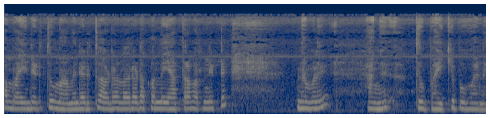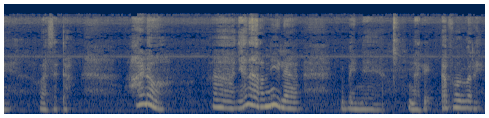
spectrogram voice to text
അമ്മായിന്റെ അടുത്തും മാമന്റെ അടുത്തും അവിടെ ഉള്ളവരോടൊക്കെ ഒന്ന് യാത്ര പറഞ്ഞിട്ട് നമ്മൾ അങ്ങ് ദുബായിക്ക് പോവാണ് വസട്ട. ആണോ? ആ ഞാൻ അറിഞ്ഞില്ല. പിന്നെ എന്നറി അപ്പം പറയും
